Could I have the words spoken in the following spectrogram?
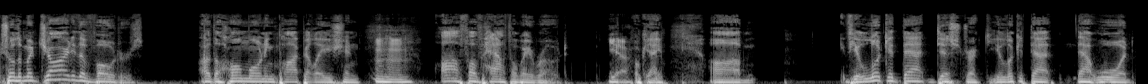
so the majority of the voters are the homeowning population off of Hathaway Road. Yeah. Okay. Um, if you look at that district, you look at that that ward,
